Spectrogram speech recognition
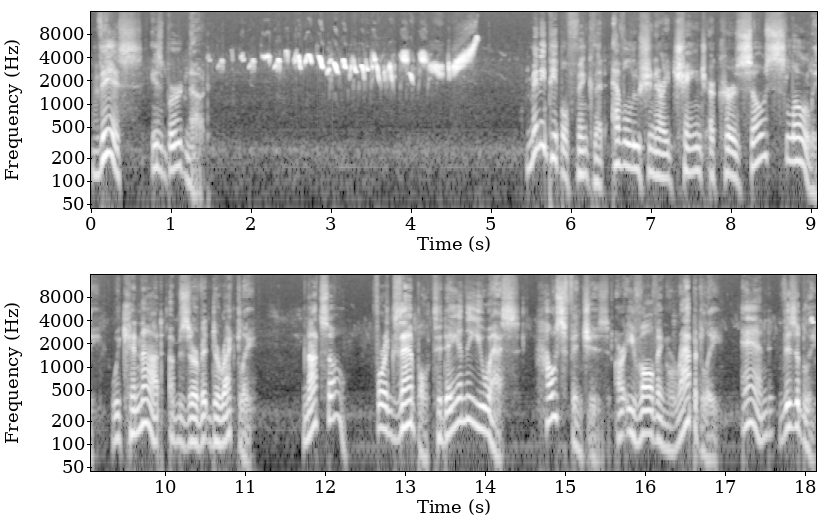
This is BirdNote. Many people think that evolutionary change occurs so slowly we cannot observe it directly. Not so. For example, today in the US, house finches are evolving rapidly and visibly.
